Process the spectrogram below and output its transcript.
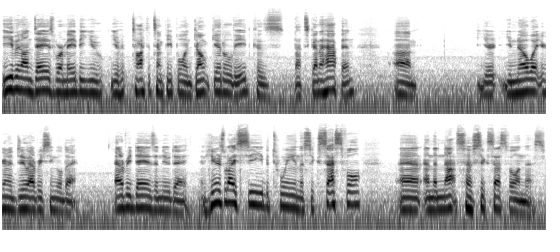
even on days where maybe you, you talk to 10 people and don't get a lead, because that's going to happen, um, you you know what you're going to do every single day. Every day is a new day. And here's what I see between the successful and, and the not so successful in this.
